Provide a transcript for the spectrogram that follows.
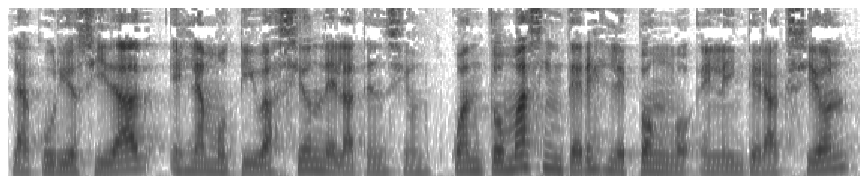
La curiosidad es la motivación de la atención. Cuanto más interés le pongo en la interacción,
